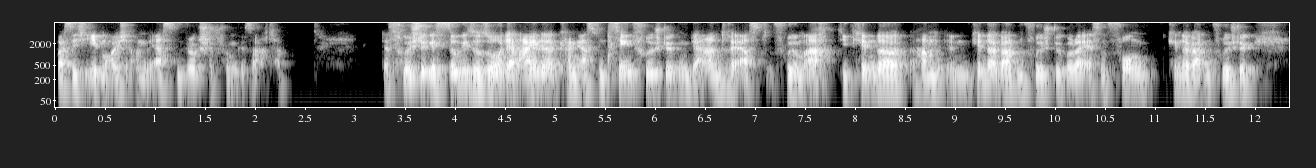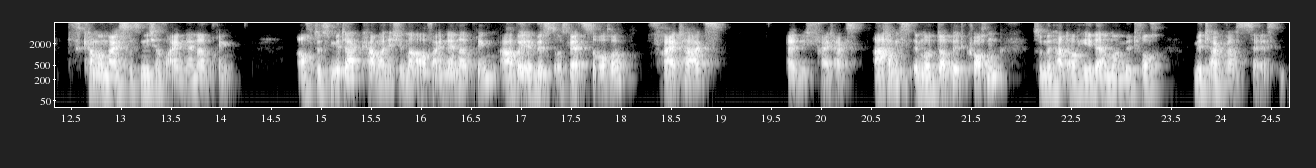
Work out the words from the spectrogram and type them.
was ich eben euch am ersten Workshop schon gesagt habe. Das Frühstück ist sowieso so, der eine kann erst um 10 frühstücken, der andere erst früh um 8. Die Kinder haben im Kindergarten Frühstück oder essen vorm Kindergarten Frühstück. Das kann man meistens nicht auf einen Nenner bringen. Auch das Mittag kann man nicht immer auf einen Nenner bringen, aber ihr wisst aus letzter Woche, freitags, äh nicht freitags, abends immer doppelt kochen. Somit hat auch jeder immer Mittwoch Mittag was zu essen.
